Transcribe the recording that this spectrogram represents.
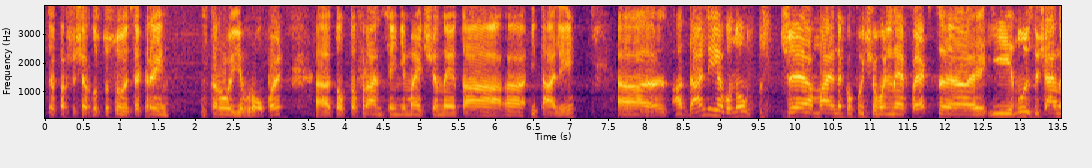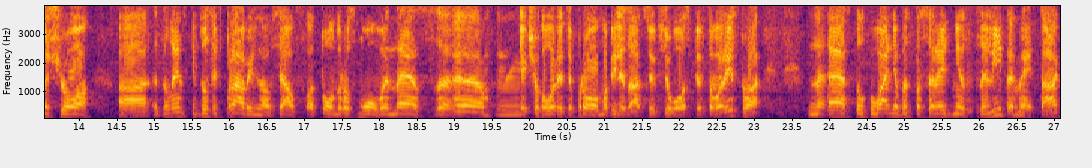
Це в першу чергу стосується країн старої Європи, е, тобто Франції, Німеччини та е, Італії. А далі воно вже має накопичувальний ефект, і ну і звичайно, що Зеленський досить правильно взяв тон розмови не з е, якщо говорити про мобілізацію всього співтовариства, не спілкування безпосередньо з елітами, так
